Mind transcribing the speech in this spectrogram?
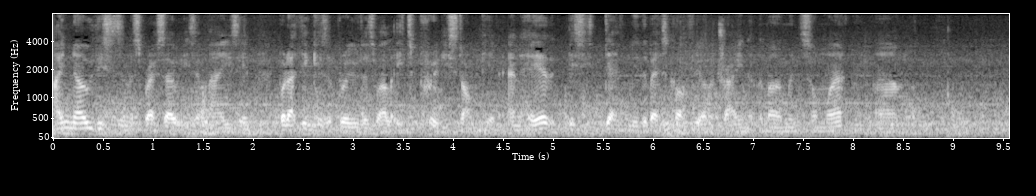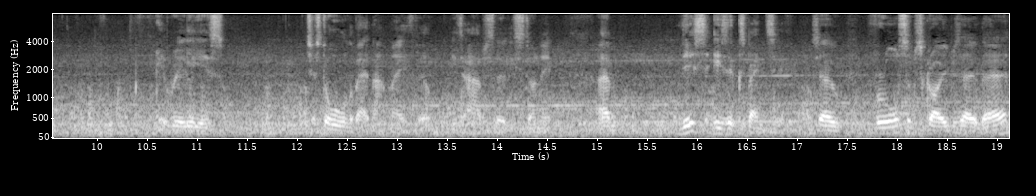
I know this is an espresso, it's amazing, but I think as a brewed as well, it's pretty stonking. And here, this is definitely the best coffee on a train at the moment somewhere. Um, really is just all about that mouthfeel. It's absolutely stunning. Um, this is expensive, so for all subscribers out there,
